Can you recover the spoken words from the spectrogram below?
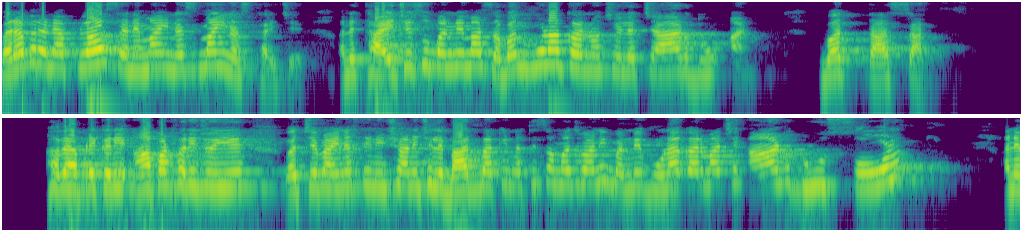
બરાબર? અને આ પ્લસ અને માઇનસ માઇનસ થાય છે. અને થાય છે શું બંનેમાં? સંબંધ ગુણાકારનો છે એટલે ચાર દુ આઠ વત્તા સાત. હવે આપણે કરીએ, આ પણ ફરી જોઈએ. વચ્ચે માઇનસની નિશાની છે એટલે બાદ બાકી નથી સમજવાની. બંને ગુણાકારમાં છે આઠ દુ સોળ અને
